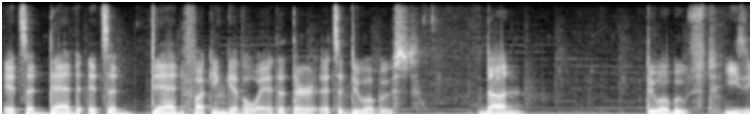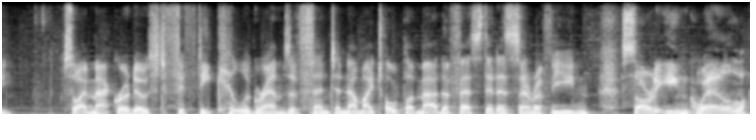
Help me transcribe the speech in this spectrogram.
it's a dead it's a dead fucking giveaway that they're it's a duo boost. Done. Duo boost. Easy. So I macrodosed 50 kilograms of Fent, and now my Tulpa manifested as Seraphine. Sorry, Inkwell.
